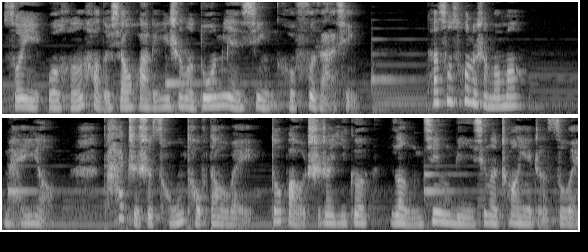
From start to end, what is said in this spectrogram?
所以我很好的消化了医生的多面性和复杂性。他做错了什么吗？没有，他只是从头到尾都保持着一个冷静理性的创业者思维。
